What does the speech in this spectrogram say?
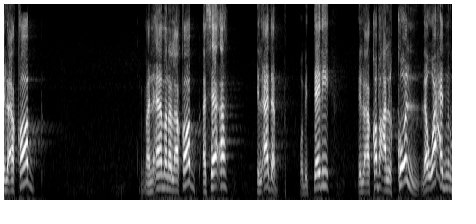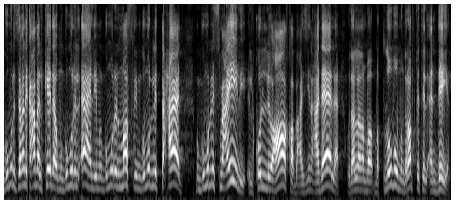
العقاب من آمن العقاب أساء الأدب. وبالتالي العقاب على الكل. لو واحد من جمهور الزمالك عمل كده ومن جمهور الأهلي من جمهور المصري من جمهور الاتحاد من جمهور الإسماعيلي الكل يعاقب عايزين عدالة. وده اللي أنا ب- بطلبه من رابطة الأندية.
